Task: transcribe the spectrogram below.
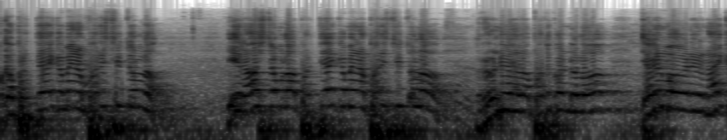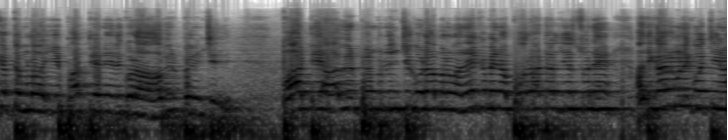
ఒక ప్రత్యేకమైన పరిస్థితుల్లో ఈ రాష్ట్రంలో ప్రత్యేకమైన పరిస్థితుల్లో రెండు వేల పదకొండులో జగన్మోహన్ రెడ్డి నాయకత్వంలో ఈ పార్టీ అనేది కూడా ఆవిర్భవించింది. పార్టీ ఆవిర్భవం నుంచి కూడా మనం అనేకమైన పోరాటాలు చేస్తూనే అధికారంలోకి వచ్చినా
